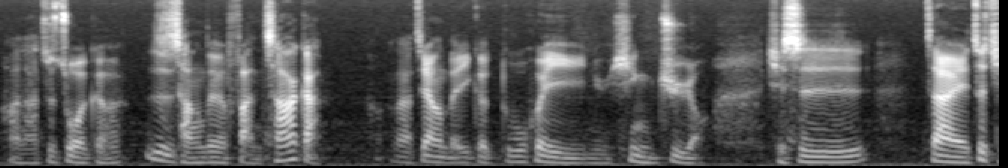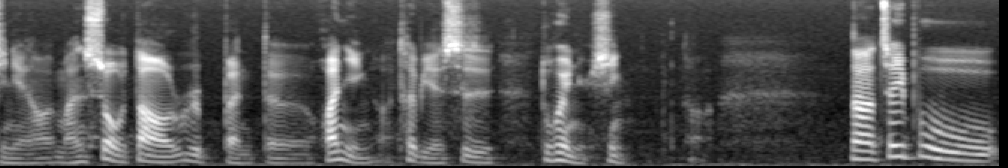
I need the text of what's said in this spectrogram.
啊，那就做一个日常的反差感。那这样的一个都会女性剧哦，其实在这几年啊，蛮受到日本的欢迎啊，特别是都会女性啊。那这一部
